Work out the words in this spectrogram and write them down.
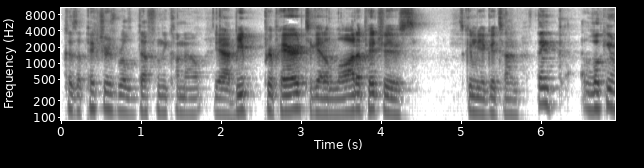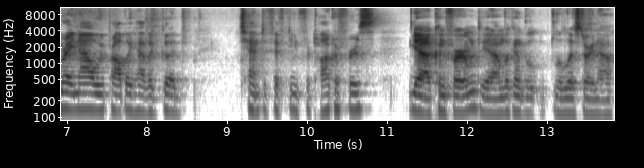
because the pictures will definitely come out. Yeah, be prepared to get a lot of pictures. It's gonna be a good time. I think looking right now, we probably have a good ten to fifteen photographers. Yeah, confirmed. Yeah, I'm looking at the, the list right now.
